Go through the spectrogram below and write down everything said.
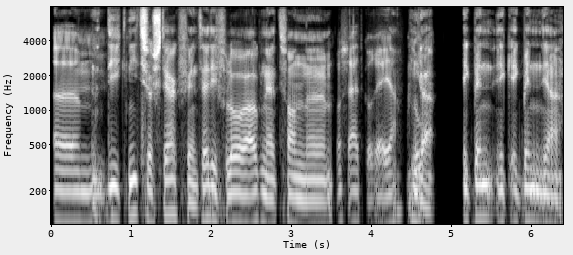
Ehm Die ik niet zo sterk vind. Hè? Die verloren ook net van... eh, van Zuid-Korea. Ja, ik ben, ik, ik ben, ja...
